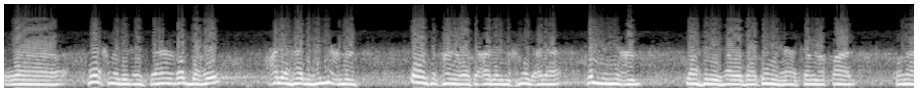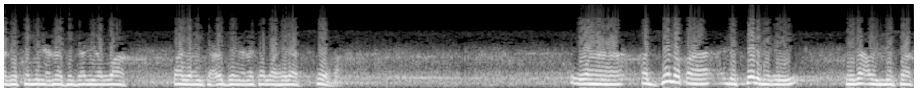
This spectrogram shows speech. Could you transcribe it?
ويحمد الإنسان ربه على هذه النعمة وهو سبحانه وتعالى المحمود على كل النعم ظاهرها وباطنها كما قال وما بكم من نعمة فمن الله. قال وإن تعدوا نعمة الله لا تحصوها وقد سبق للترمذي في بعض النسخ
